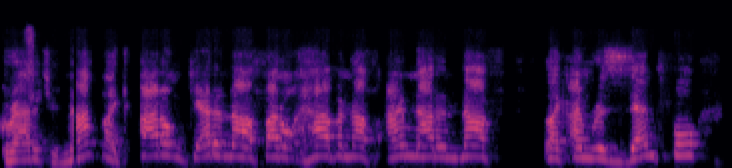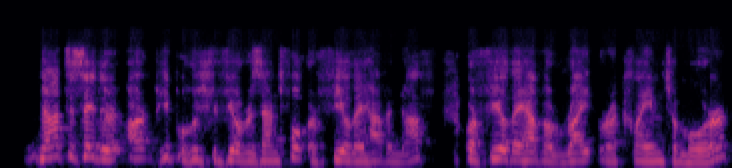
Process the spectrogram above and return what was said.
gratitude. Not like, I don't get enough, I don't have enough, I'm not enough, like I'm resentful. Not to say there aren't people who should feel resentful or feel they have enough or feel they have a right or a claim to more.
